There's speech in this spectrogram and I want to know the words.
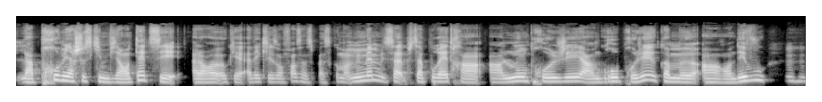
la première chose qui me vient en tête, c'est, alors, ok, avec les enfants, ça se passe comment? Mais même, ça, ça pourrait être un, un long projet, un gros projet, comme euh, un rendez-vous. Mhm.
